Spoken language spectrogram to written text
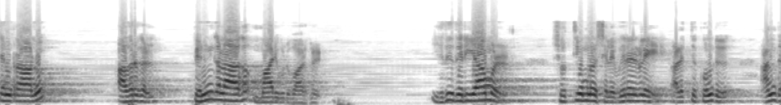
சென்றாலும் அவர்கள் பெண்களாக மாறிவிடுவார்கள். இது தெரியாமல் சுத்தியம்னன் சில வீரர்களை அழைத்து கொண்டு அந்த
